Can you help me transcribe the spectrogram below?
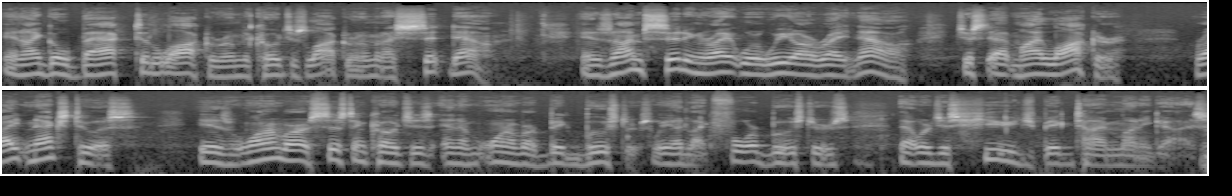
and I go back to the locker room, the coach's locker room, and I sit down. And as I'm sitting right where we are right now, just at my locker, right next to us, is one of our assistant coaches and one of our big boosters. We had like four boosters that were just huge, big time money guys.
